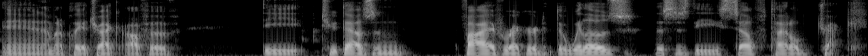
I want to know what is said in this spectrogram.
and I'm going to play a track off of the 2005 record The Willows. This is the self-titled track.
